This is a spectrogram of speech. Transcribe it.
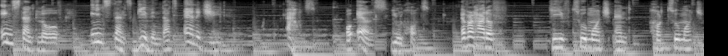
instant love, instant giving that energy out, or else you'll hurt. Ever heard of give too much and hurt too much?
